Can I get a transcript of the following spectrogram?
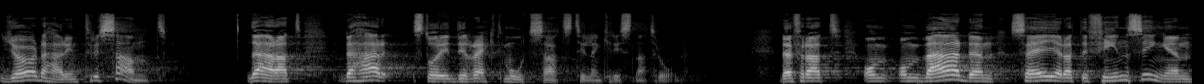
gör det här intressant, det är att det här står i direkt motsats till den kristna tron. Därför att om, om världen säger att det finns ingen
